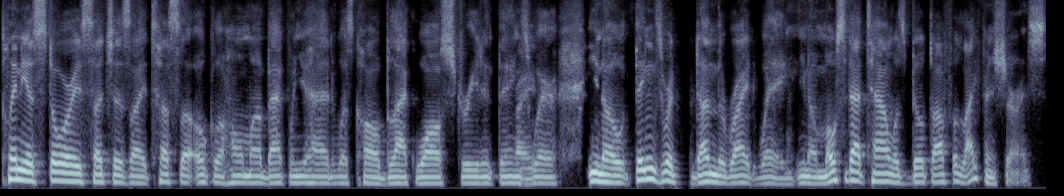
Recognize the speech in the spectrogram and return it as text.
plenty of stories such as like Tulsa, Oklahoma, back when you had what's called Black Wall Street and things right. where, you know, things were done the right way. You know, most of that town was built off of life insurance.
